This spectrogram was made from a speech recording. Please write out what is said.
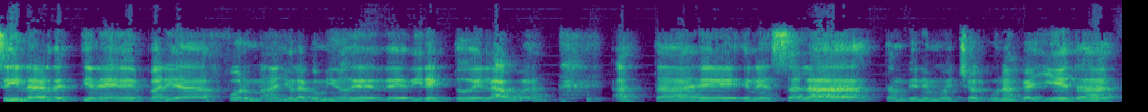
Sí, la verdad tiene varias formas. Yo la he comido de, directo del agua hasta eh, en ensaladas. También hemos hecho algunas galletas.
